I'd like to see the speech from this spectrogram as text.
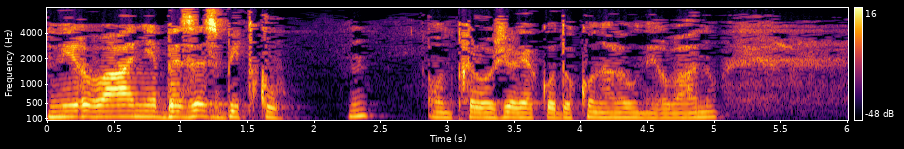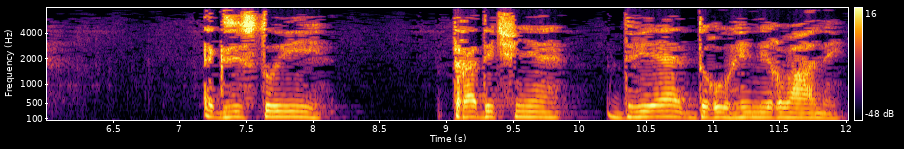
nirváně bez zbytku. Hm? On přeložil jako dokonalou nirvánu. Existují tradičně dvě druhy nirvány.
